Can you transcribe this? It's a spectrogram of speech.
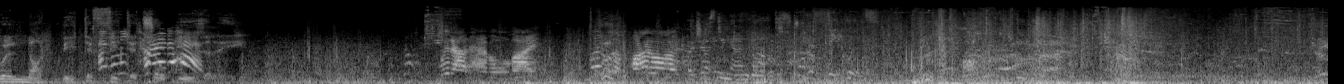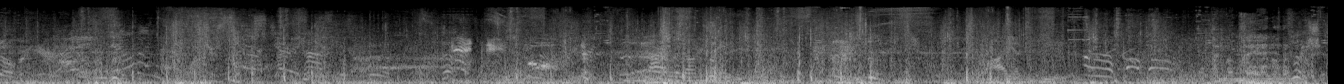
will not be defeated so turret ahead. easily. Without having light. What's the pylon? Adjusting angle. Destruct sequence. Get over here. It needs moved. I am here. I'm a man on a mission.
